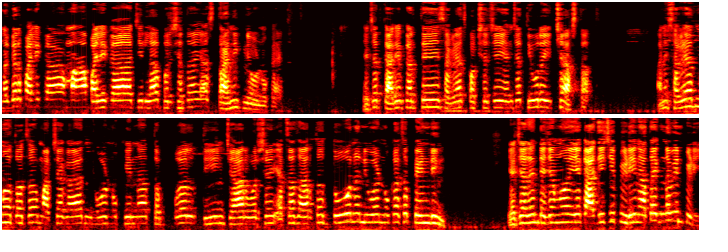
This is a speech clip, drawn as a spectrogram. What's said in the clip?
नगरपालिका महापालिका जिल्हा परिषद या स्थानिक निवडणुका आहेत. याच्यात कार्यकर्ते सगळ्याच पक्षाचे यांच्या तीव्र इच्छा असतात. आणि सगळ्यात महत्वाचं मागच्या काळात निवडणुकींना तब्बल तीन चार वर्ष याचाच अर्थ दोन निवडणुकाचं पेंडिंग याच्यात त्याच्यामुळे एक आधीची पिढी आणि आता एक नवीन पिढी.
